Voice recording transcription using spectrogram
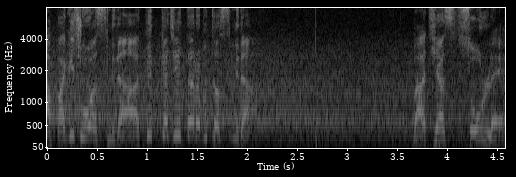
압박이 좋았습니다. 끝까지 따라붙었습니다. 마티아스 소울레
